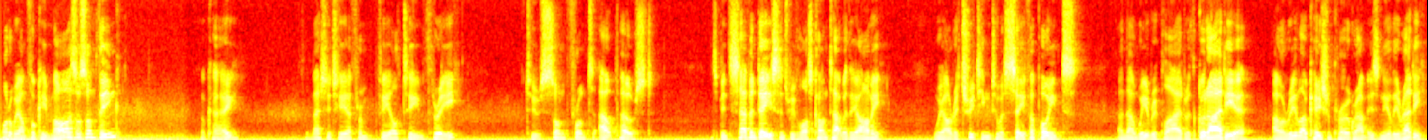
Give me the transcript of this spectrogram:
What are we on fucking Mars or something? Okay. The message here from Field Team 3 to Sunfront Outpost. It's been seven days since we've lost contact with the army. We are retreating to a safer point. And then we replied with, good idea. Our relocation program is nearly ready.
